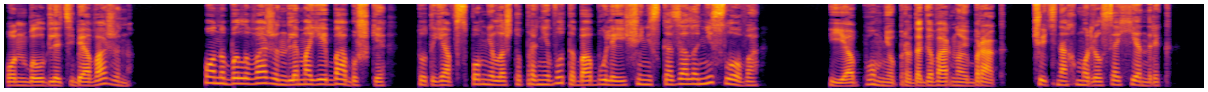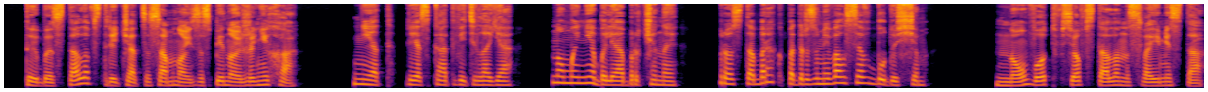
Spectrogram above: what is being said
он был для тебя важен?» «Он был важен для моей бабушки. Тут я вспомнила, что про него-то бабуля еще не сказала ни слова». «Я помню про договорной брак», — чуть нахмурился Хенрик. «Ты бы стала встречаться со мной за спиной жениха?» «Нет», — резко ответила я. «Но мы не были обручены. Просто брак подразумевался в будущем. Ну вот, все встало на свои места.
